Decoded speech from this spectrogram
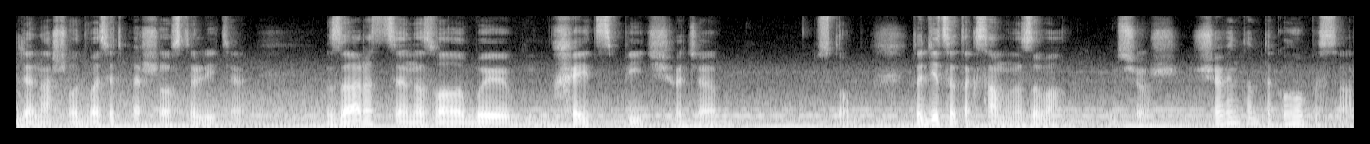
для нашого 21-го століття. Зараз це назвали би hate speech, хоча стоп. Тоді це так само називали. Що ж, що він там такого писав?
